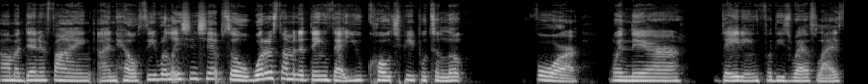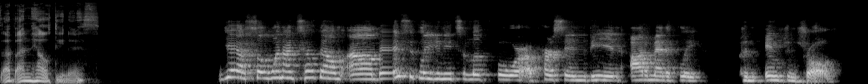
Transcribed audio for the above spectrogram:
um, identifying unhealthy relationships. So, what are some of the things that you coach people to look for when they're dating for these red flags of unhealthiness? Yeah, so when I tell them, um, basically, you need to look for a person being automatically con- in control,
